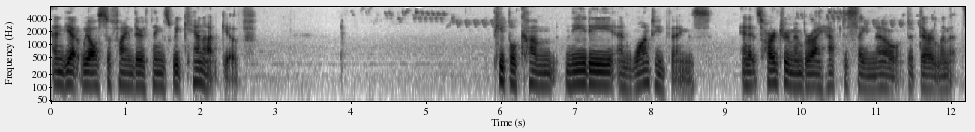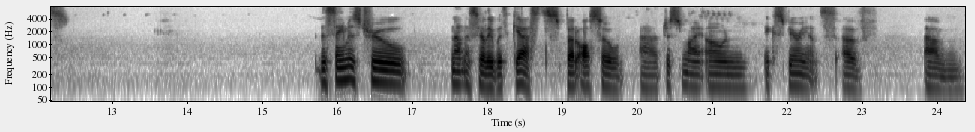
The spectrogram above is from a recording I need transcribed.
and yet we also find there are things we cannot give. People come needy and wanting things, and it's hard to remember I have to say no, that there are limits. The same is true not necessarily with guests, but also uh, just my own experience of, um,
